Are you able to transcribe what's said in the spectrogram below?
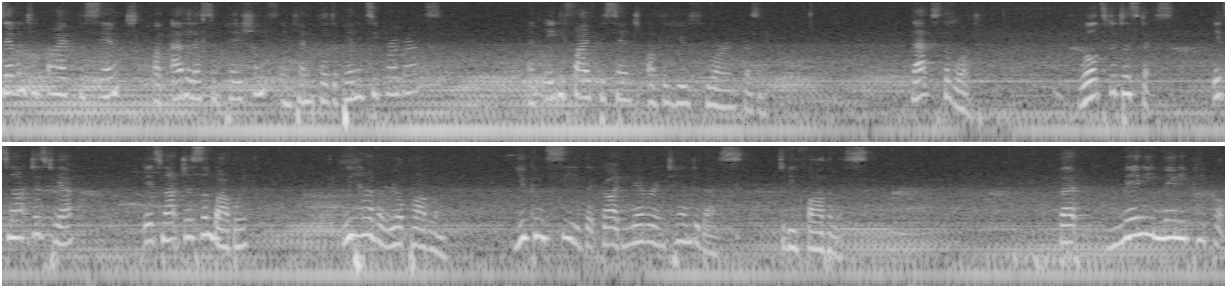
75% of adolescent patients in chemical dependency programs, and 85% of the youth who are in prison. That's the world. World statistics. It's not just here. It's not just Zimbabwe. We have a real problem. You can see that God never intended us to be fatherless. But many, many people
